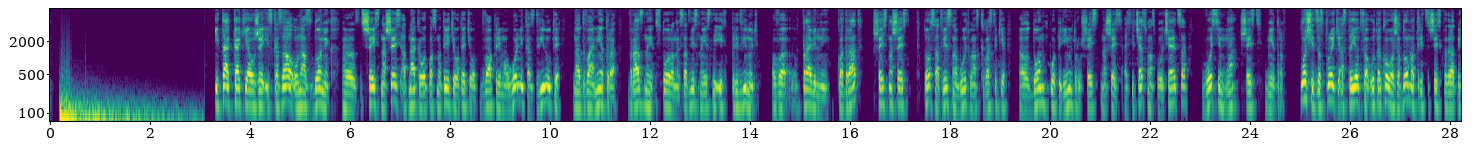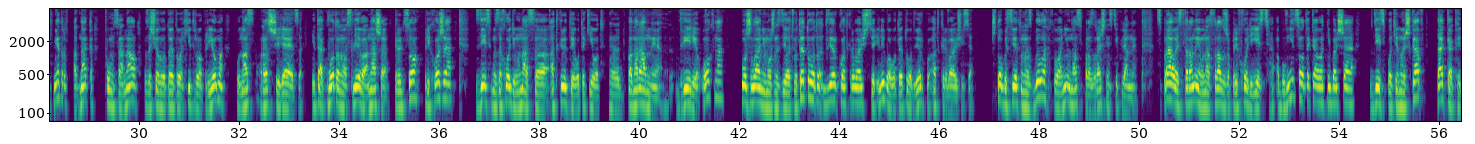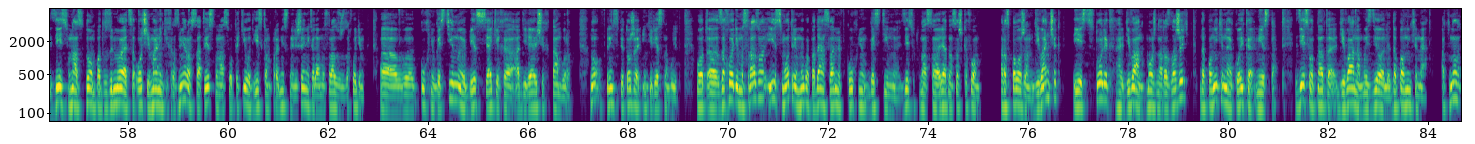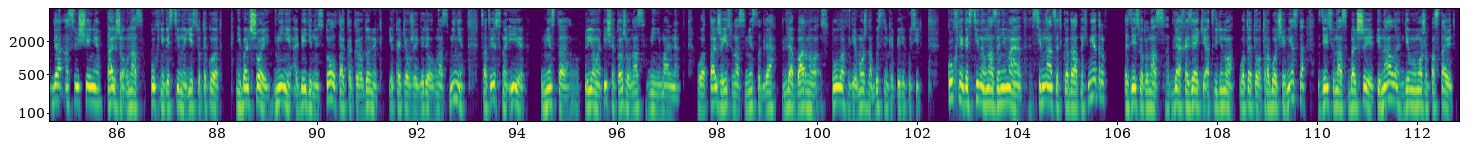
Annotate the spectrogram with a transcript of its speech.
Итак, как я уже и сказал, у нас домик 6 э, на 6, однако вот посмотрите, вот эти вот два прямоугольника сдвинуты на 2 метра в разные стороны. Соответственно, если их придвинуть в правильный квадрат 6 на 6, то, соответственно, будет у нас как раз таки э, дом по периметру 6 на 6. А сейчас у нас получается 8 на 6 метров. Площадь застройки остается у такого же дома 36 квадратных метров, однако функционал за счет вот этого хитрого приема у нас расширяется. Итак, вот оно слева наше крыльцо, прихожая. Здесь мы заходим, у нас э, открытые вот такие вот э, панорамные двери, окна. По желанию можно сделать вот эту вот дверку открывающуюся, либо вот эту вот дверку открывающуюся. Чтобы свет у нас было, то они у нас прозрачные, стеклянные. С правой стороны у нас сразу же при входе есть обувница вот такая вот небольшая. Здесь платяной шкаф, так как здесь у нас дом подразумевается очень маленьких размеров, соответственно, у нас вот такие вот есть компромиссные решения, когда мы сразу же заходим э, в кухню-гостиную без всяких э, отделяющих тамбуров. Ну, в принципе, тоже интересно будет. Вот, э, заходим мы сразу и смотрим, мы попадаем с вами в кухню-гостиную. Здесь вот у нас э, рядом со шкафом расположен диванчик, есть столик, диван можно разложить, дополнительное койко-место. Здесь вот над диваном мы сделали дополнительное окно для освещения. Также у нас в кухне-гостиной есть вот такой вот небольшой мини-обеденный стол, так как домик, как я уже и говорил, у нас мини, соответственно, и место приема пищи тоже у нас минимальное. Вот, также есть у нас место для, для барного стула, где можно быстренько перекусить. Кухня-гостиная у нас занимает 17 квадратных метров. Здесь вот у нас для хозяйки отведено вот это вот рабочее место. Здесь у нас большие пеналы, где мы можем поставить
